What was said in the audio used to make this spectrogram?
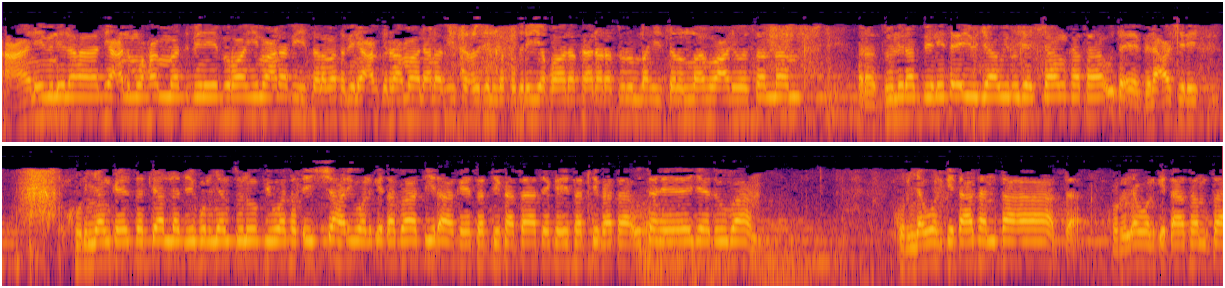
عن ابن الهادي عن محمد بن إبراهيم عن أبي سلمة بن عبد الرحمن عن أبي سعيد الخدري قال كان رسول الله صلى الله عليه وسلم رسول ربي نتأي يجاور جشان كتاء في العشر. كرنيان كيستي الذي كرنيان سنو في وسط الشهر والكتابات لا كيستي كتات كيستي كتاء تأي جدوبان. كرنيان والكتابات كرنيان والكتابات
